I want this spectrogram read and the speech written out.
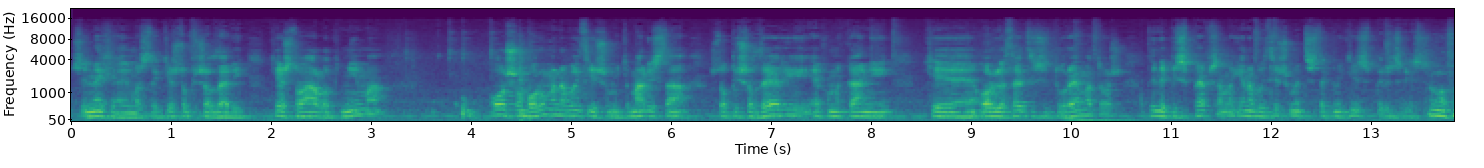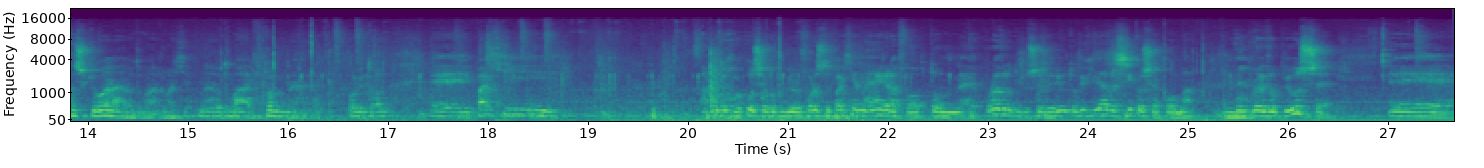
συνέχεια είμαστε και στο Πισοδέρι και στο άλλο τμήμα, όσο μπορούμε να βοηθήσουμε. Και μάλιστα στο Πισοδέρι έχουμε κάνει και οριοθέτηση του ρέματος, την επισπεύσαμε για να βοηθήσουμε τις τεχνικές υπηρεσίες. Θέλω να θέσω κι εγώ ένα ερώτημα, Δήμαρχε, ένα ερώτημα αρκετών ε, πολιτών. Ε, υπάρχει, από ό,τι έχω ακούσει από την πληροφόρηση, υπάρχει ένα έγγραφο από τον ε, πρόεδρο του Πισωδηρίου το 2020 ακόμα, που προειδοποιούσε, ε,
